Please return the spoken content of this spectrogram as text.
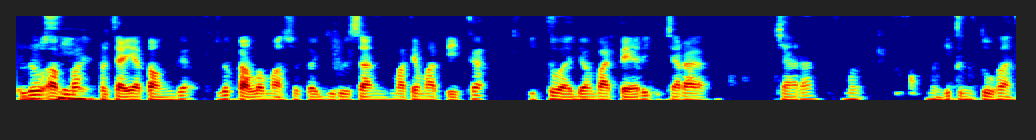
lu Iya. apa percaya atau enggak lu kalau masuk ke jurusan matematika itu ada materi cara cara meng- menghitung Tuhan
